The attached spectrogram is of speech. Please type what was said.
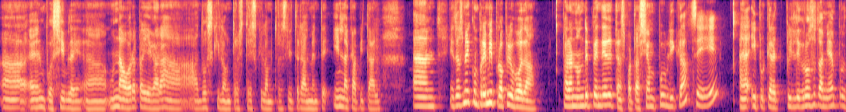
uh, era imposible. Uh, una hora para llegar a, a, dos kilómetros, tres kilómetros, literalmente, en la capital. Um, entonces me compré mi propio boda para no depender de transportación pública. Sí. Uh, y porque era peligroso también por,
